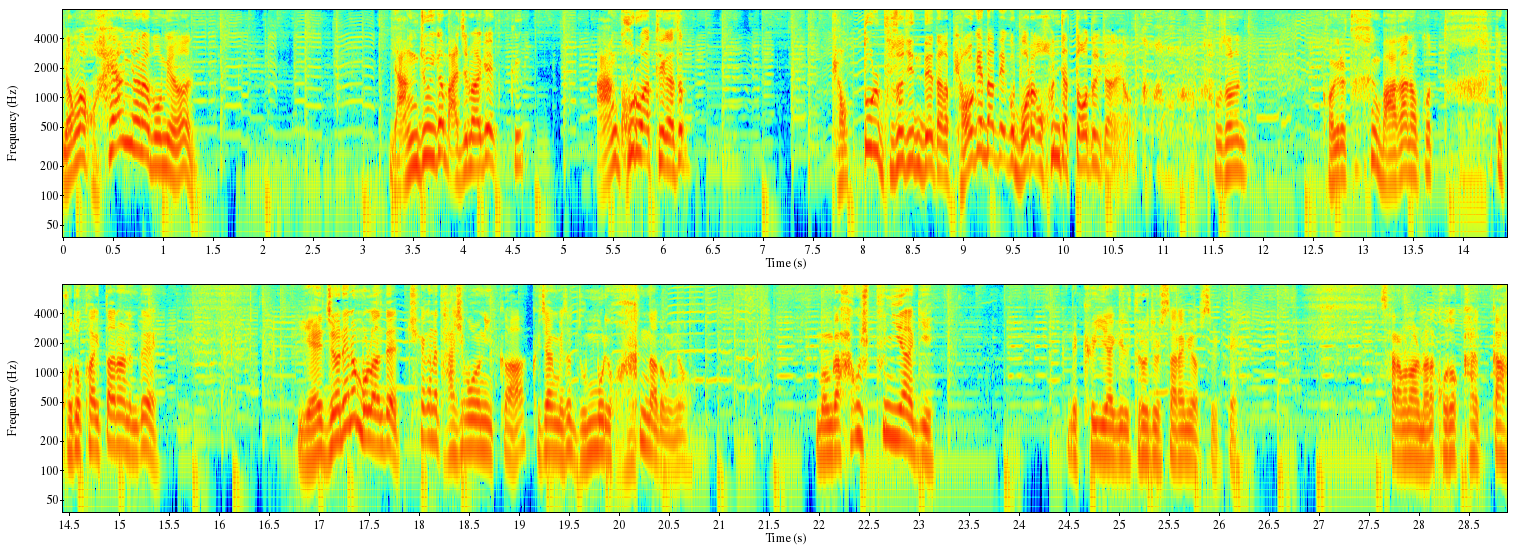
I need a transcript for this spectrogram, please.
영화 화양연화 보면 양조이가 마지막에 그 앙코르와트에 가서 벽돌 부서진 데다가 벽에다 대고 뭐라고 혼자 떠들잖아요. 하고서는 거기를 탁 막아놓고 탁 이렇게 고독하게 떠나는데 예전에는 몰랐는데 최근에 다시 보니까 그 장면에서 눈물이 확 나더군요. 뭔가 하고 싶은 이야기. 근데 그 이야기를 들어줄 사람이 없을 때 사람은 얼마나 고독할까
